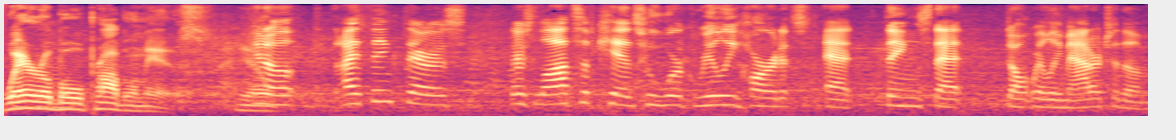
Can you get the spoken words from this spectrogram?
wearable problem is you know i think there's there's lots of kids who work really hard at, at things that don't really matter to them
